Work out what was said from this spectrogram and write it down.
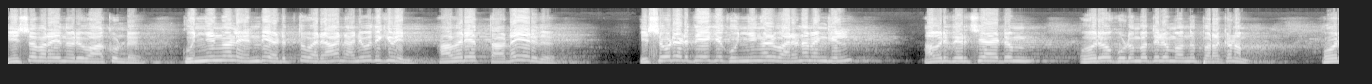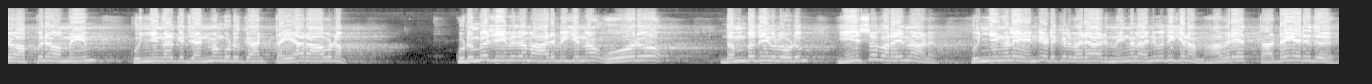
ഈശോ പറയുന്ന ഒരു വാക്കുണ്ട് കുഞ്ഞുങ്ങൾ എന്റെ അടുത്ത് വരാൻ അനുവദിക്കുവിൻ. അവരെ തടയരുത്. ഈശോയുടെ അടുത്തേക്ക് കുഞ്ഞുങ്ങൾ വരണമെങ്കിൽ അവർ തീർച്ചയായിട്ടും ഓരോ കുടുംബത്തിലും വന്ന് പിറക്കണം. ഓരോ അപ്പനും അമ്മയും കുഞ്ഞുങ്ങൾക്ക് ജന്മം കൊടുക്കാൻ തയ്യാറാവണം. കുടുംബജീവിതം ആരംഭിക്കുന്ന ഓരോ ദമ്പതികളോടും ഈശോ പറയുന്നതാണ് കുഞ്ഞുങ്ങളെ എന്റെ അടുക്കൽ വരാൻ നിങ്ങൾ അനുവദിക്കണം. അവരെ തടയരുത്.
